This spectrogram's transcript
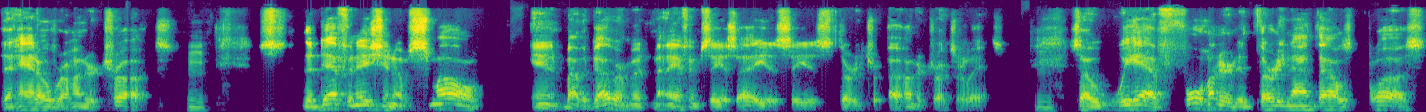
that had over hundred trucks. Hmm the definition of small in by the government, FMCSA is is 30 100 trucks or less. Mm. So we have 439,000 plus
